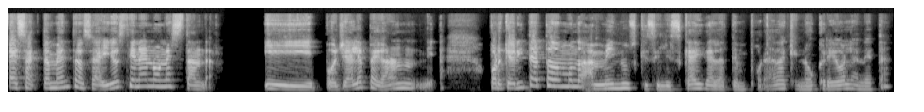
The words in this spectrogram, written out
Exactamente, o sea, ellos tienen un estándar y pues ya le pegaron, porque ahorita todo el mundo, a menos que se les caiga la temporada, que no creo, la neta,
